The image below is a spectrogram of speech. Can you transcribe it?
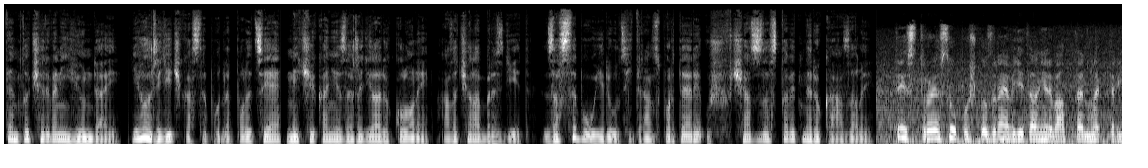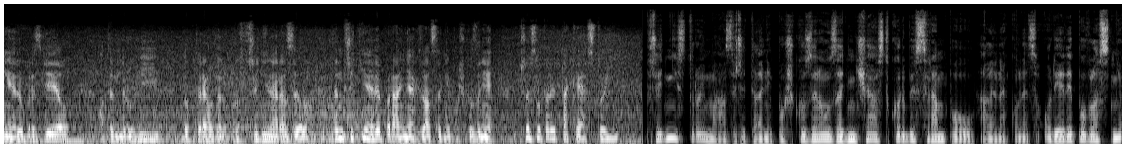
tento červený Hyundai. Jeho řidička se podle policie nečekaně zařadila do kolony a začala brzdit. Za sebou jedoucí transportéry už včas zastavit nedokázali. Ty stroje jsou poškozené viditelně dva. Tenhle, který nedobrzdil a ten druhý, do kterého ten prostřední narazil. Ten třetí nedopadá nějak zásadně poškozeně, přesto tady také stojí. Přední stroj má zřetelně poškozenou zadní část korby s rampou, ale nakonec odjede po vlastní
